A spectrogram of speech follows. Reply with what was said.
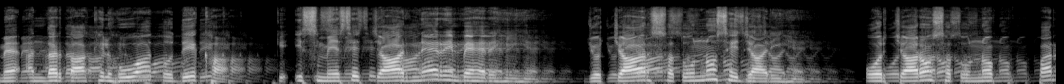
मैं अंदर दाखिल हुआ तो देखा कि इसमें से चार नहरें बह रही हैं, जो चार सतूनों से जारी हैं और चारों सतूनों पर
